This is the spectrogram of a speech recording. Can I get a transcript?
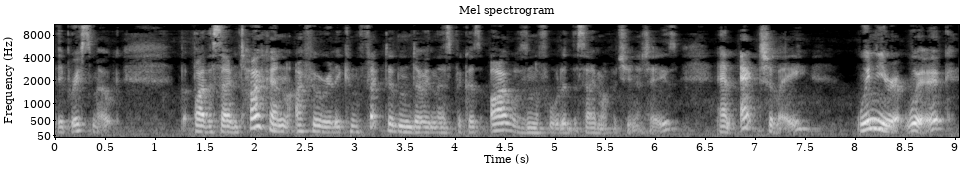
their breast milk. But by the same token, I feel really conflicted in doing this because I wasn't afforded the same opportunities. And actually, when you're at work,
